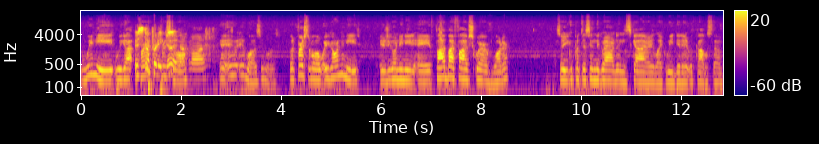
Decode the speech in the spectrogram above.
we need, we got, It was still pretty good, all, not gonna lie. It, it, it was, it was. But first of all, what you're going to need is you're going to need a 5x5 square of water. So you can put this in the ground in the sky like we did it with cobblestone.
